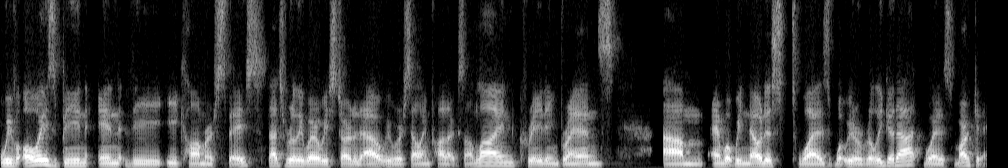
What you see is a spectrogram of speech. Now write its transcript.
we've always been in the e-commerce space. That's really where we started out. We were selling products online, creating brands, um, and what we noticed was what we were really good at was marketing,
